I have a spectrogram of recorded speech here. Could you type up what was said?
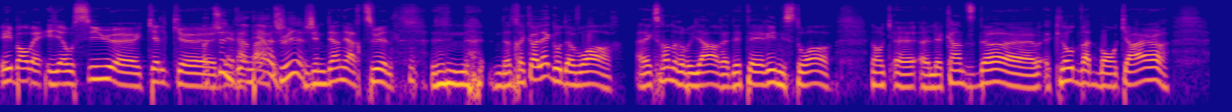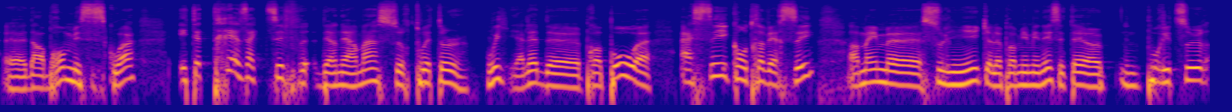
Et bon, ben, il y a aussi eu euh, quelques. As-tu une dérapages. dernière tuile? J'ai une dernière tuile. Notre collègue au devoir, Alexandre Brouillard a déterré une histoire. Donc, euh, euh, le candidat euh, Claude Vadeboncoeur, euh, dans Brome-Missisquoi, était très actif dernièrement sur Twitter. Oui. Il allait de propos euh, assez controversés, a même euh, souligné que le premier ministre était un- une pourriture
